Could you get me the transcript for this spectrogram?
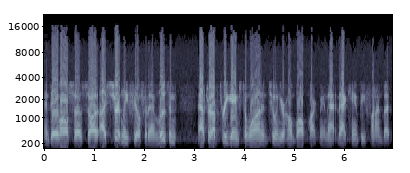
and Dave also. So I certainly feel for them losing after up three games to one and two in your home ballpark. Man, that that can't be fun, but.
